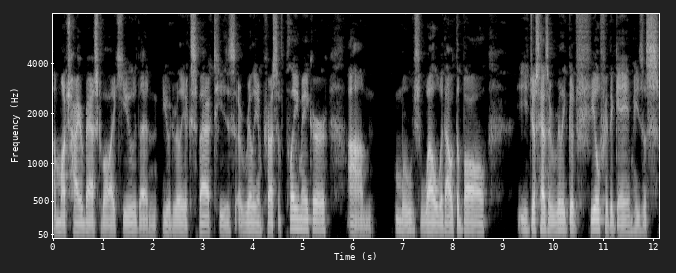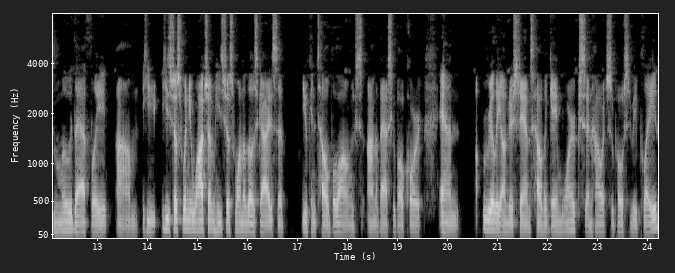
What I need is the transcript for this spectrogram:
a much higher basketball IQ than you would really expect. He's a really impressive playmaker, um, moves well without the ball. He just has a really good feel for the game. He's a smooth athlete. Um, he he's just when you watch him, he's just one of those guys that you can tell belongs on a basketball court. And really understands how the game works and how it's supposed to be played.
